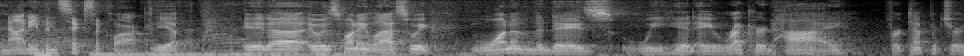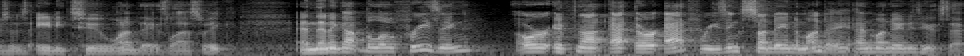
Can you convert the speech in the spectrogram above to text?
not even 6 o'clock. Yep. It uh, it was funny last week. One of the days we hit a record high for temperatures. It was 82 one of the days last week, and then it got below freezing, or if not at, or at freezing Sunday into Monday and Monday into Tuesday.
